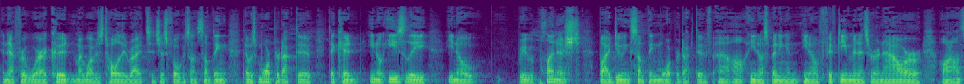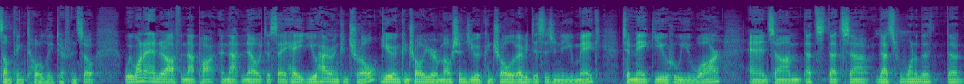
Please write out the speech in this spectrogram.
and effort where I could, my wife was totally right to just focus on something that was more productive that could, you know, easily, you know, be replenished by doing something more productive, uh, you know, spending in, you know, 15 minutes or an hour on, on something totally different. So we want to end it off in that part, in that note to say, Hey, you are in control. You're in control of your emotions. You're in control of every decision that you make to make you who you are. And, um, that's, that's, uh, that's one of the, the,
